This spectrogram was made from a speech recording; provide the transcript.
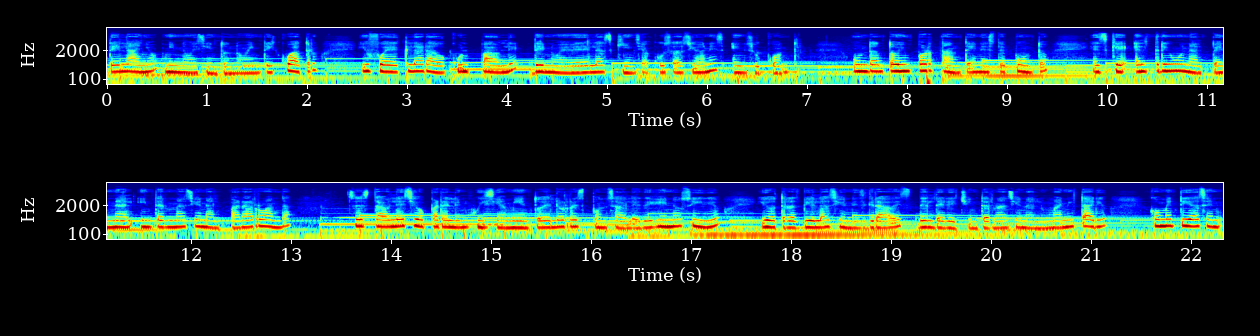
del año 1994 y fue declarado culpable de nueve de las 15 acusaciones en su contra. Un dato importante en este punto es que el Tribunal Penal Internacional para Ruanda se estableció para el enjuiciamiento de los responsables de genocidio y otras violaciones graves del derecho internacional humanitario cometidas en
